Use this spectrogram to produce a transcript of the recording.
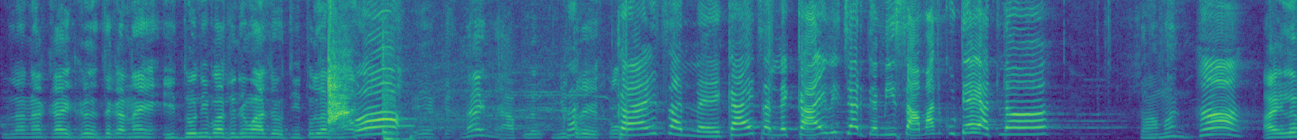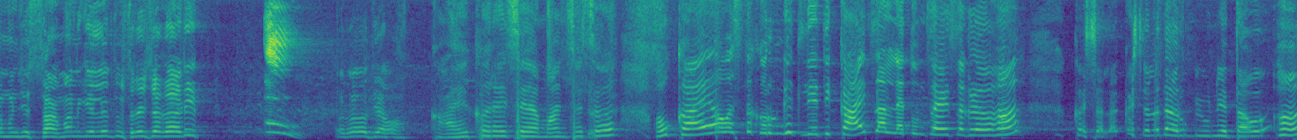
तुला ना काय कळतं का नाही? ही दोन्ही बाजूने वाजवती तुला नाही ओ एक- नाही नाही आपलं मित्र आहे. का- काय चाललंय? काय चाललंय? काय विचारते मी? सामान कुठे आहे यातलं? सामान? हा. आईला म्हणजे सामान गेलं दुसऱ्याच्या गाडीत. र द्यावा काय करायचंय या माणसाचं? अहो काय अवस्था करून घेतली ती? काय चाललंय तुमचं हे सगळं हा? कशाला कशाला दारू पिऊन येता हो हा?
